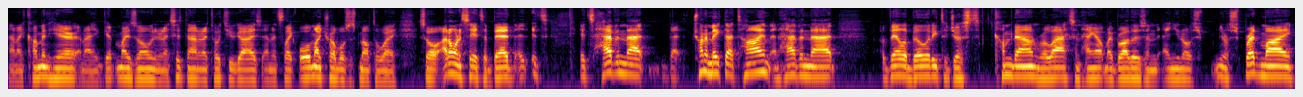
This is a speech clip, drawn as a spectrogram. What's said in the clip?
and I come in here and I get my zone and I sit down and I talk to you guys and it's like all my troubles just melt away. So I don't want to say it's a bad it's it's having that that trying to make that time and having that availability to just come down, relax, and hang out with my brothers, and, and you know, you know, spread my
